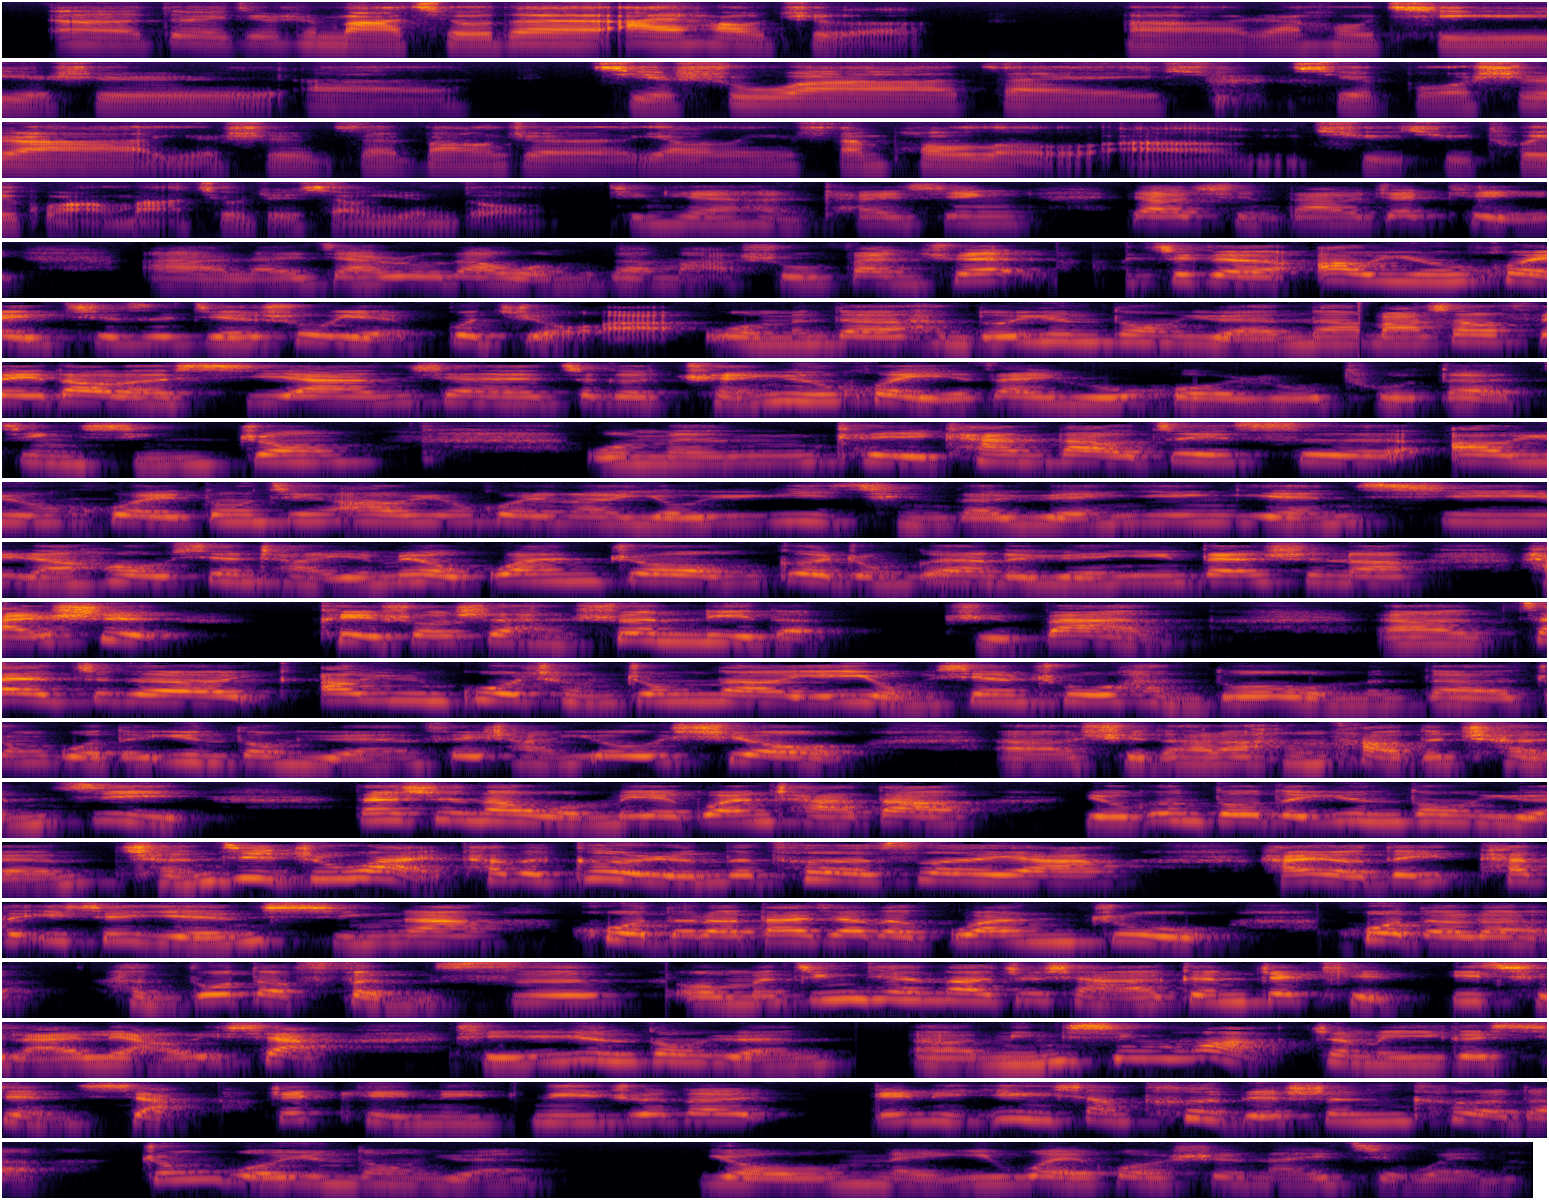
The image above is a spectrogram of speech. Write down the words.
呃，对，就是马球的爱好者。呃，然后其余也是呃写书啊，在学写博士啊，也是在帮着幺零三 Polo 啊去去推广嘛，就这项运动。今天很开心邀请到 Jackie 啊来加入到我们的马术饭圈。这个奥运会其实结束也不久啊，我们的很多运动员呢马上飞到了西安，现在这个全运会也在如火如荼的进行中。我们可以看到，这次奥运会，东京奥运会呢，由于疫情的原因延期，然后现场也没有观众，各种各样的原因，但是呢，还是可以说是很顺利的举办。呃，在这个奥运过程中呢，也涌现出很多我们的中国的运动员非常优秀，呃，取得了很好的成绩。但是呢，我们也观察到。有更多的运动员成绩之外，他的个人的特色呀，还有的他的一些言行啊，获得了大家的关注，获得了很多的粉丝。我们今天呢，就想要跟 Jackie 一起来聊一下体育运动员呃明星化这么一个现象。Jackie，你你觉得给你印象特别深刻的中国运动员有哪一位，或者是哪几位呢？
